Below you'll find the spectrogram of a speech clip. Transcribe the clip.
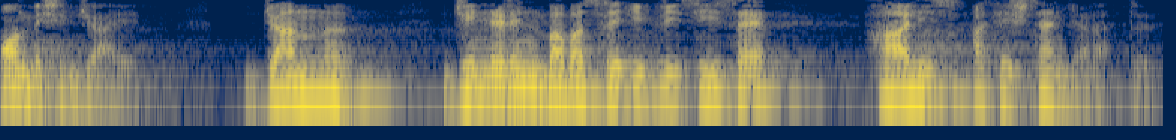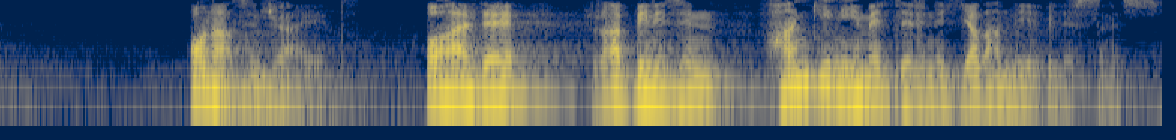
15. ayet. Canlı, cinlerin babası iblisi ise halis ateşten yarattı. 16. ayet. O halde Rabbinizin hangi nimetlerini yalanlayabilirsiniz?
